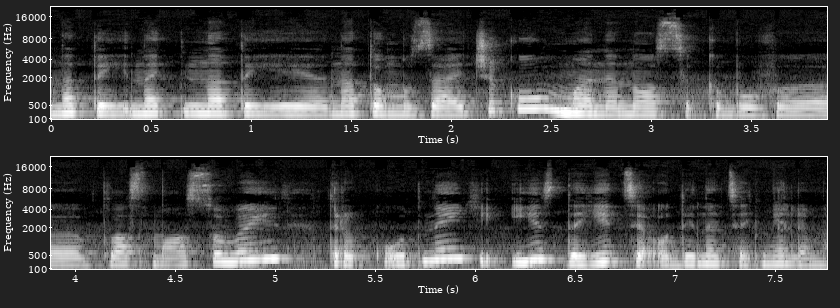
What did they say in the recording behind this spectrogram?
На ті, на, на, на тому зайчику в мене носик був е, пластмасовий, трикутний і, здається, 11 мм.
